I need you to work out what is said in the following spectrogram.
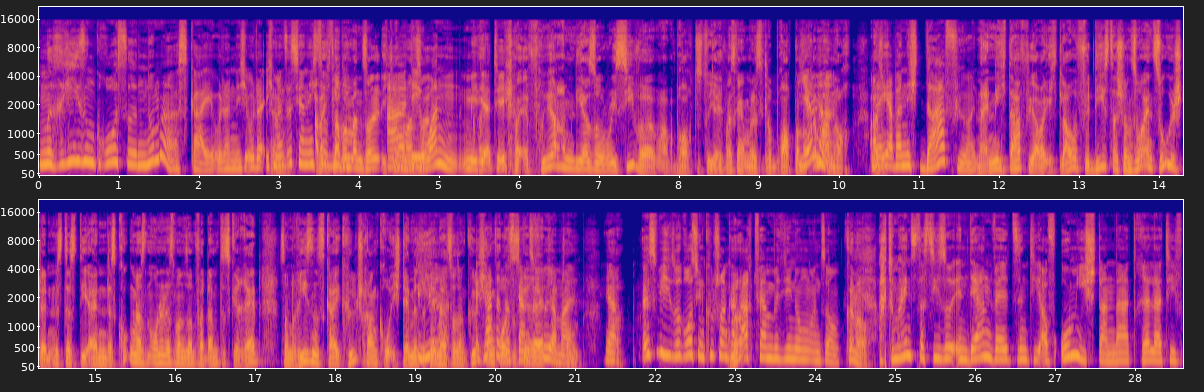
eine riesengroße Nummer, Sky, oder nicht? Oder ich meine, es ist ja nicht Aber so ich glaube, man soll, ich glaube, man ARD soll, One Mediathek. Aber, äh, früher haben die ja so Receiver, aber brauchtest du ja. Ich weiß gar nicht, ob man das, ich glaube, braucht man ja, auch immer noch. Also, nee, aber nicht dafür. Nein, nicht dafür, aber ich glaube, für die ist das schon so ein Zugeständnis, dass die einen das gucken lassen, ohne dass man so ein verdammtes Gerät, so ein riesen Sky-Kühlschrank, ich stelle mir, so- stell mir jetzt so ein ich Kühlschrank hatte das großes ganz Gerät. früher mal. So, Ja. Ist wie so groß wie ein Kühlschrank, hat Ne? acht Fernbedienungen und so. Genau. Ach, du meinst, dass die so in deren Welt sind, die auf Omi-Standard relativ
